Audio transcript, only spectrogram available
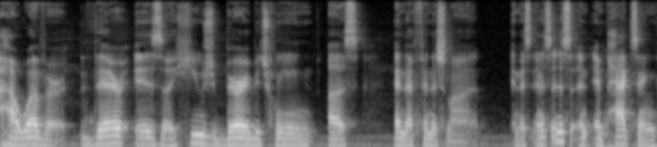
However, there is a huge barrier between us and that finish line, and it's and it's, and it's impacting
